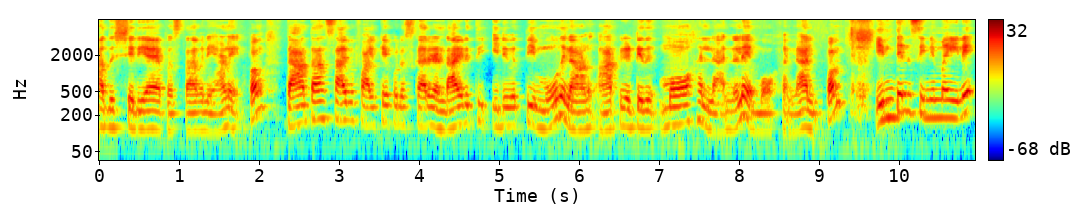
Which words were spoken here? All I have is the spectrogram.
അത് ശരിയായ പ്രസ്താവനയാണ്. അപ്പം ദാദാ സാഹിബ് ഫാൽക്കെ പുരസ്കാരം രണ്ടായിരത്തി ഇരുപത്തി മൂന്നിലാണ് ആർക്ക് കിട്ടിയത്? മോഹൻലാലിന് അല്ലേ? മോഹൻലാൽ. ഇപ്പം ഇന്ത്യൻ സിനിമയിലെ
